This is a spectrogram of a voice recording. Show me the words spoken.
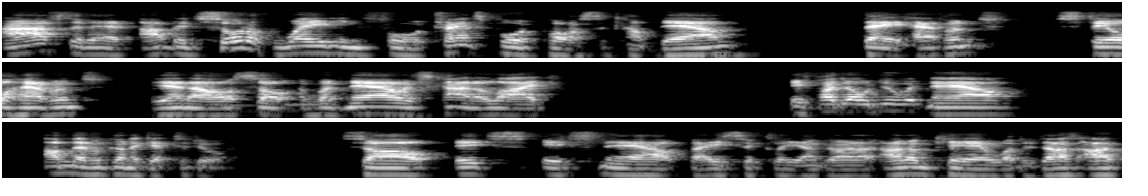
after that, I've been sort of waiting for transport costs to come down. They haven't, still haven't, you know. So, but now it's kind of like, if I don't do it now, I'm never going to get to do it. So it's it's now basically I'm going. I don't care what it does. I've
